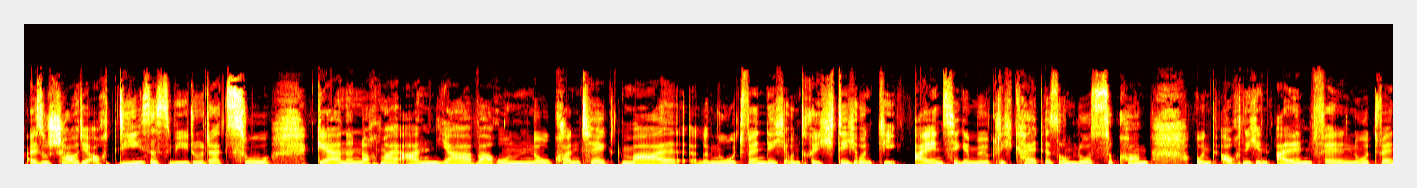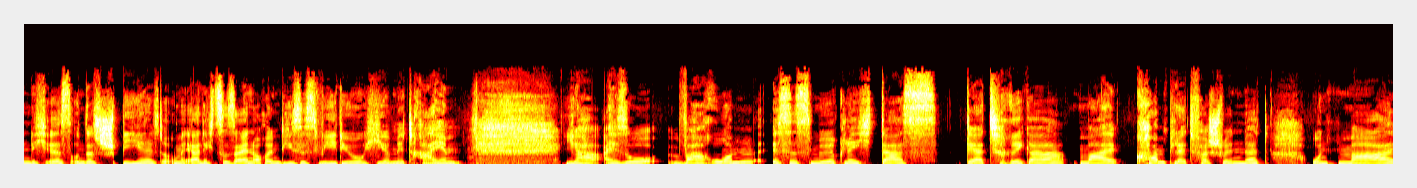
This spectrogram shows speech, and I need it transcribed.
Also schau dir auch dieses Video dazu gerne nochmal an. Ja, warum No Contact mal notwendig und richtig und die einzige Möglichkeit ist, um loszukommen und auch nicht in allen Fällen notwendig ist. Und das spielt, um ehrlich ehrlich zu sein, auch in dieses Video hier mit rein. Ja, also warum ist es möglich, dass der Trigger mal komplett verschwindet und mal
